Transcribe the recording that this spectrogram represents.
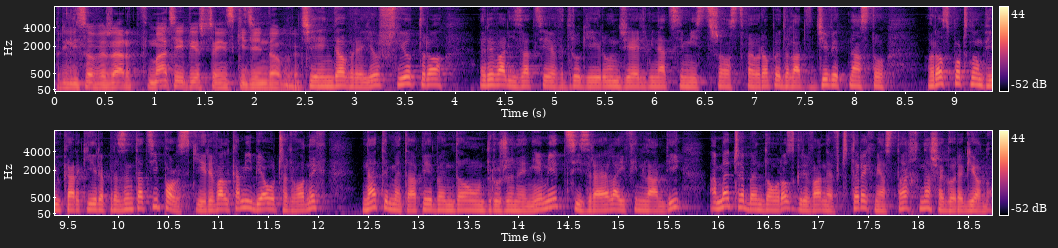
prilisowy żart. Maciej Pieszczyński, dzień dobry. Dzień dobry. Już jutro rywalizację w drugiej rundzie eliminacji Mistrzostw Europy do lat 19 rozpoczną piłkarki reprezentacji Polski. Rywalkami biało-czerwonych na tym etapie będą drużyny Niemiec, Izraela i Finlandii, a mecze będą rozgrywane w czterech miastach naszego regionu.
